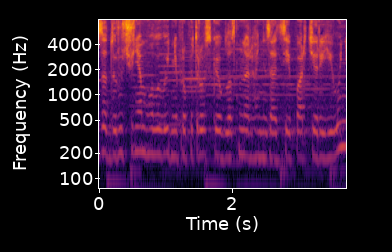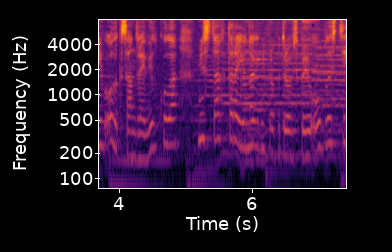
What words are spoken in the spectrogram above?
За дорученням голови Дніпропетровської обласної організації партії регіонів Олександра Вілкула в містах та районах Дніпропетровської області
